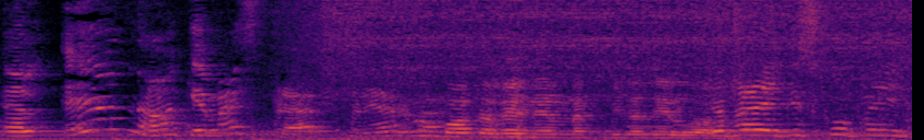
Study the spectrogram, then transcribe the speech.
Ela, eu não, aqui é mais prático. Eu Ele "Ah, não bota veneno na comida dele Eu logo. falei, desculpa aí.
